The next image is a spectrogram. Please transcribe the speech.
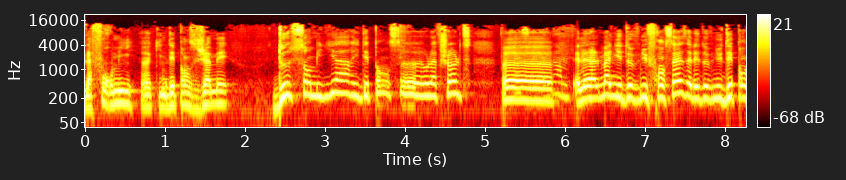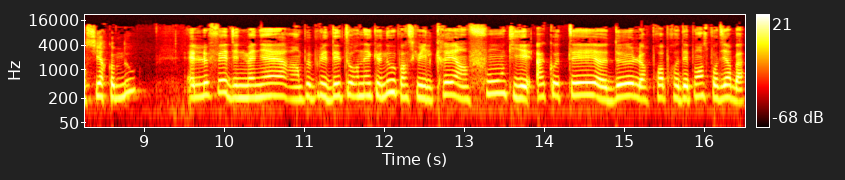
la fourmi hein, qui ne dépense jamais 200 milliards, il dépense euh, Olaf Scholz. Euh, L'Allemagne est devenue française, elle est devenue dépensière comme nous? Elle le fait d'une manière un peu plus détournée que nous parce qu'il crée un fonds qui est à côté euh, de leurs propres dépenses pour dire bah,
